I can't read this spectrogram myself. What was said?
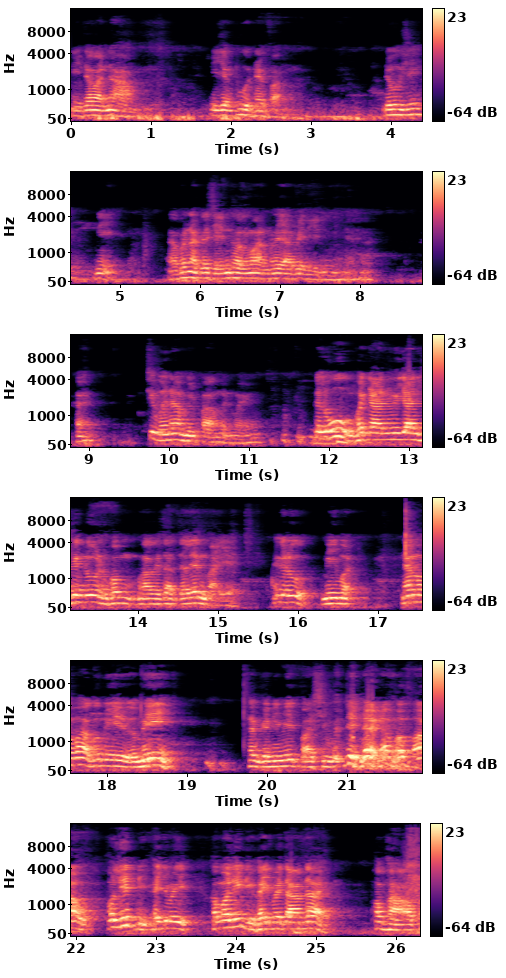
นี่แต่ว่านามนี่ยังพูดให้ฟัง ดูสินี่ พระนาคเษนทรมานพระยาเปรีนี่นะฮะชื่อว่าน้ามีปลาเหมือนไหมก็รู้พญานมียานเชียงรู้นะผมมากษัตริย์จะเล่นใหม่นี่ก็รู้มีหมดน้ำมะพร้าวก็มีหรือมีท่านก็นิมิตปลาชิวได้ได้น้ำมะพร้าวเพราะฤทธิ์นี่ใครจะไปคำว่าฤทธิ์นี่ใครไปตามได้พอผ่าออกไป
